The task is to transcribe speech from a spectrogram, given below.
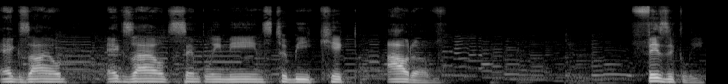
exiled? Exiled simply means to be kicked out of physically.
